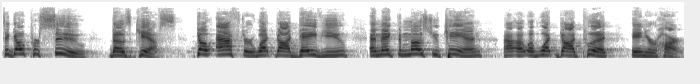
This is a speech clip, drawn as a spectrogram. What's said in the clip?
to go pursue those gifts. Go after what God gave you and make the most you can uh, of what God put in your heart.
